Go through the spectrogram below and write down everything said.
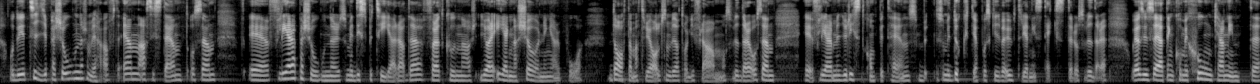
Och det är tio personer som vi har haft, en assistent och sen eh, flera personer som är disputerade för att kunna göra egna körningar på datamaterial som vi har tagit fram och så vidare. Och sen eh, flera med juristkompetens som är duktiga på att skriva utredningstexter och så vidare. Och jag skulle säga att en kommission kan inte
